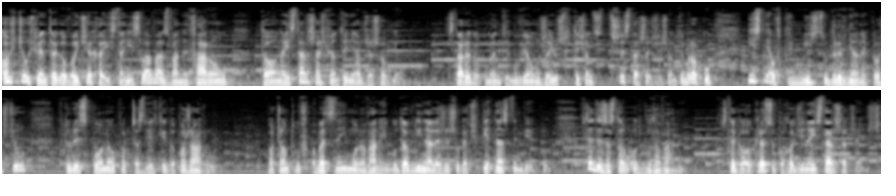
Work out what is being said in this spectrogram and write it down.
Kościół świętego Wojciecha i Stanisława, zwany Farą, to najstarsza świątynia w Rzeszowie. Stare dokumenty mówią, że już w 1360 roku istniał w tym miejscu drewniany kościół, który spłonął podczas Wielkiego Pożaru. Początków obecnej murowanej budowli należy szukać w XV wieku. Wtedy został odbudowany. Z tego okresu pochodzi najstarsza część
